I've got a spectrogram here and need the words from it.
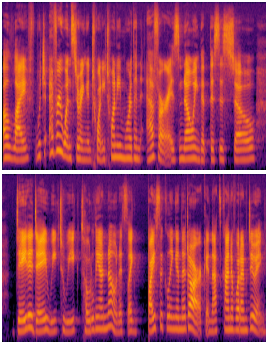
a life, which everyone's doing in 2020 more than ever, is knowing that this is so day to day, week to week, totally unknown? It's like bicycling in the dark. And that's kind of what I'm doing.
